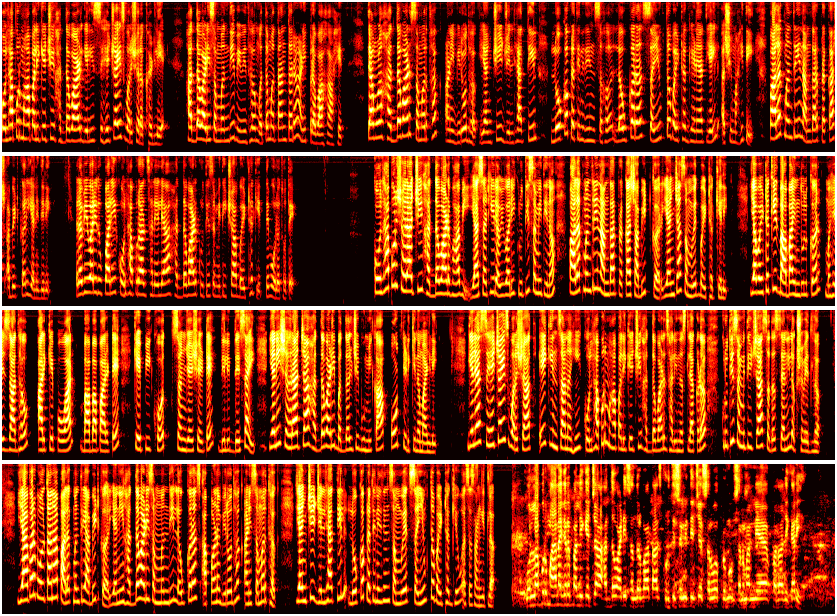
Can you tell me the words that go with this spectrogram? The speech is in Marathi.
कोल्हापूर महापालिकेची हद्दवाढ गेली सेहेचाळीस वर्ष रखडली आहे. हद्दवाढीसंबंधी विविध मतमतांतरं आणि प्रवाह आहेत. त्यामुळं हद्दवाढ समर्थक आणि विरोधक यांची जिल्ह्यातील लोकप्रतिनिधींसह लवकरच संयुक्त बैठक घेण्यात येईल अशी माहिती पालकमंत्री नामदार प्रकाश आंबेडकर यांनी दिली. रविवारी दुपारी कोल्हापुरात झालेल्या हद्दवाढ कृती समितीच्या बैठकीत ते बोलत होते. कोल्हापूर शहराची हद्दवाढ व्हावी यासाठी रविवारी कृती समितीनं पालकमंत्री नामदार प्रकाश आबिटकर यांच्या समवेत बैठक केली. या बैठकीत Baba Indulkar Mahesh Jadhav R K Pawar Baba Parte K P Khot Sanjay Shete Dilip Desai यांनी शहराच्या हद्दवाढीबद्दलची भूमिका पोटतिडकीनं मांडली. गेल्या सेहेचाळीस वर्षात एक इंचानंही कोल्हापूर महापालिकेची हद्दवाढ झाली नसल्याकडं कृती समितीच्या सदस्यांनी लक्ष वेधलं. यावर बोलताना पालकमंत्री आबिटकर यांनी हद्दवाढीसंबंधी लवकरच आपण विरोधक आणि समर्थक यांची जिल्ह्यातील लोकप्रतिनिधींसमवेत संयुक्त बैठक घेऊ असं सांगितलं. कोल्हापूर महानगरपालिकेच्या हद्दवाढी संदर्भात आज कृती समितीचे सर्व प्रमुख सन्मान्य पदाधिकारी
